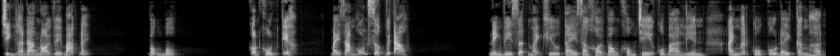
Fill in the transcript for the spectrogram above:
chính là đang nói về bác đấy. Bỗng bốp. Còn khốn kia, mày dám hỗn xược với tao. Ninh Vi giật mạnh khỉu tay ra khỏi vòng khống chế của bà Liên, ánh mắt của cô đầy căm hận.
